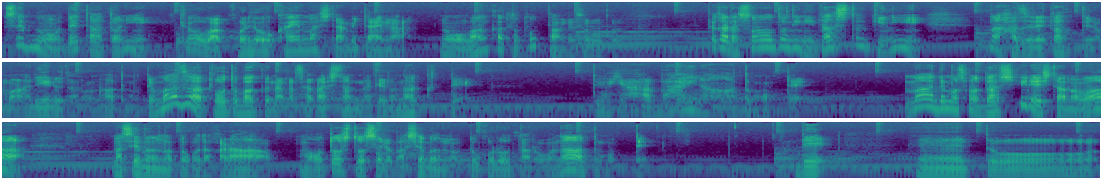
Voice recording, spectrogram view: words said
セブンを出た後に今日はこれを買いましたみたいなのをワンカット取ったんですよ僕。だからその時に出す時にまあ外れたっていうのもありえるだろうなと思ってまずはトートバッグなんか探したんだけどなくて。でやばいなと思って。まあでもその出し入れしたのは、まあ、セブンのとこだから、まあ、落とすとすればセブンのところだろうなと思って。でえー、っと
